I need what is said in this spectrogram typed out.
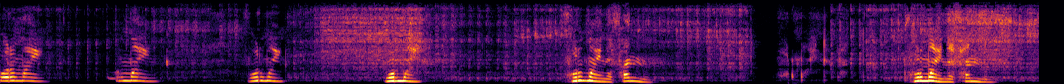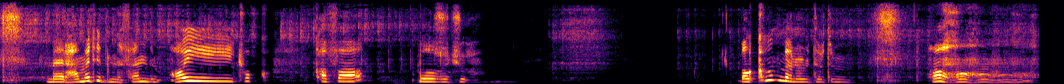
Vurmayın. Vurmayın. Vurmayın. Vurmayın. Vurmayın efendim. Vurmayın efendim. Merhamet edin efendim. Ay çok kafa bozucu. Bakın ben öldürdüm. Ha ha ha ha.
